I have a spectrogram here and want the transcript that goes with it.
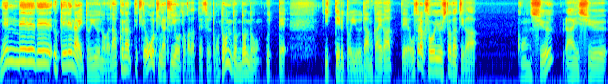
年齢で受け入れないというのがなくなってきて、大きな企業とかだったりすると、どんどんどんどん打っていってるという段階があって、おそらくそういう人たちが、今週来週、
